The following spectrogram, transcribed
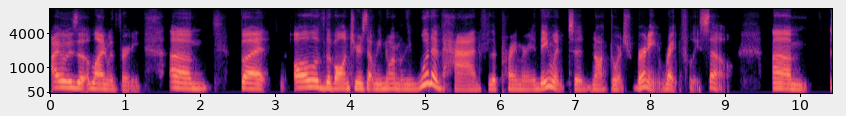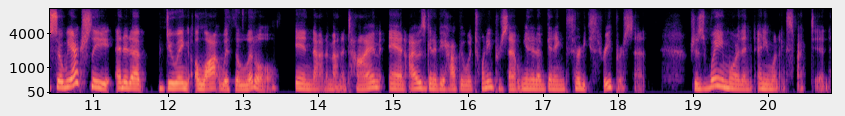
i was aligned with bernie um but all of the volunteers that we normally would have had for the primary they went to knock doors for bernie rightfully so um so we actually ended up doing a lot with a little in that amount of time. And I was going to be happy with 20%. We ended up getting 33%, which is way more than anyone expected.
